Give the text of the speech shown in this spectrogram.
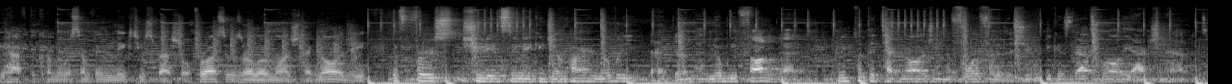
You have to come in with something that makes you special. For us, it was our Load 'N Launch technology. The first shoe to instantly make you jump higher, nobody had done that. Nobody thought of that. We put the technology in the forefoot of the shoe because that's where all the action happens.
